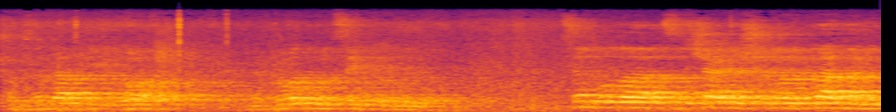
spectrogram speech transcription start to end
щоб згадати його, ми проводимо цей турнір. Це була, звичайно, що людина, людина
